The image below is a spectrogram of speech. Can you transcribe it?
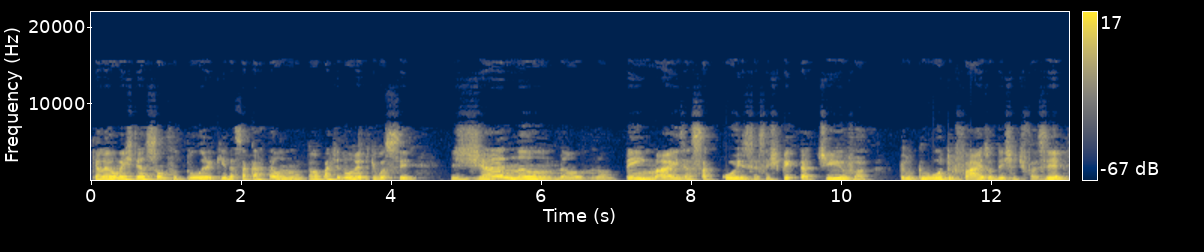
que ela é uma extensão futura aqui dessa carta 1. Então, a partir do momento que você já não, não, não tem mais essa coisa, essa expectativa pelo que o outro faz ou deixa de fazer,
